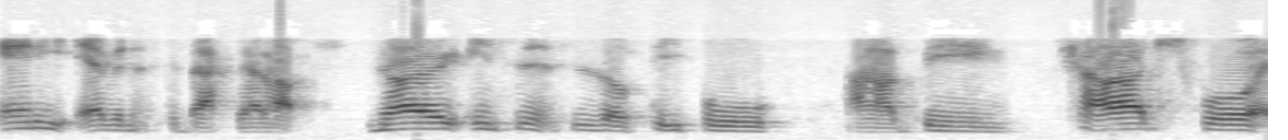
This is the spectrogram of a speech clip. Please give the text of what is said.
any evidence to back that up. No incidences of people uh, being charged for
